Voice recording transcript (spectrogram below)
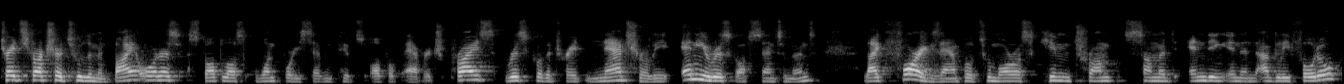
Trade structure, two limit buy orders, stop loss 147 pips off of average price. Risk for the trade, naturally, any risk of sentiment like for example, tomorrow's Kim Trump summit ending in an ugly photo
